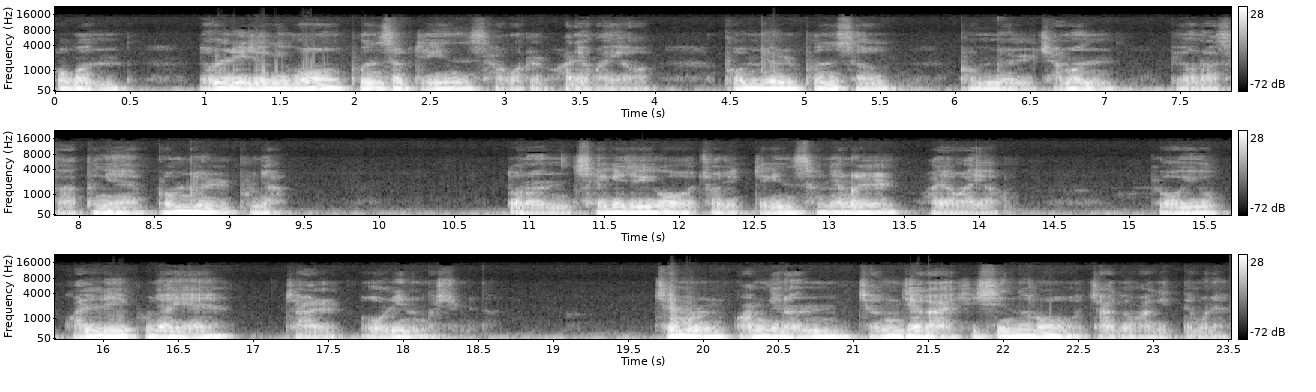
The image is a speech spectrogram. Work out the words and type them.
혹은 논리적이고 분석적인 사고를 활용하여 법률 분석, 법률 자문, 변호사 등의 법률 분야 또는 체계적이고 조직적인 성향을 활용하여 교육 관리 분야에 잘 어울리는 것입니다. 재물 관계는 정제가 희신으로 작용하기 때문에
